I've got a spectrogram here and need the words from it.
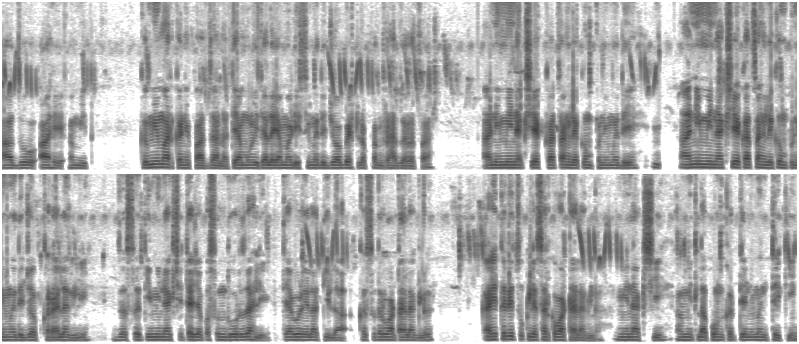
हा जो आहे अमित कमी मार्काने पास झाला. त्यामुळे त्याला एम आय डी सीमध्ये जॉब भेटला पंधरा हजाराचा. आणि मीनाक्षी एका चांगल्या कंपनीमध्ये आणि मीनाक्षी एका चांगल्या कंपनीमध्ये जॉब करायला लागली. जसं ती मीनाक्षी त्याच्यापासून दूर झाली त्यावेळेला तिला कसं तर वाटायला लागलं. काहीतरी चुकल्यासारखं वाटायला लागलं. मीनाक्षी अमितला फोन करते आणि म्हणते की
